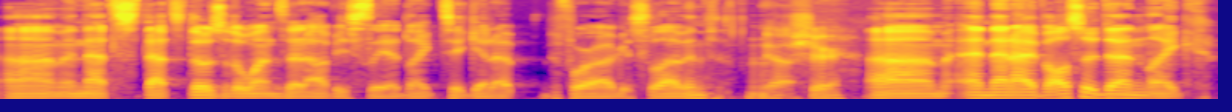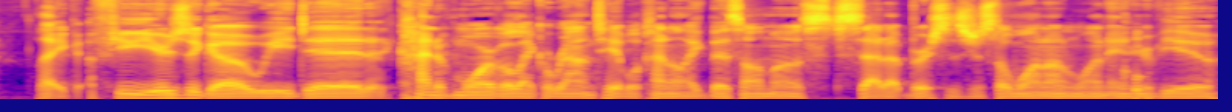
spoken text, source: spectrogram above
um, and that's that's those are the ones that obviously I'd like to get up before August 11th. Yeah. Sure. Um, and then I've also done like like a few years ago we did kind of more of a like a roundtable kind of like this almost setup versus just a one-on-one interview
